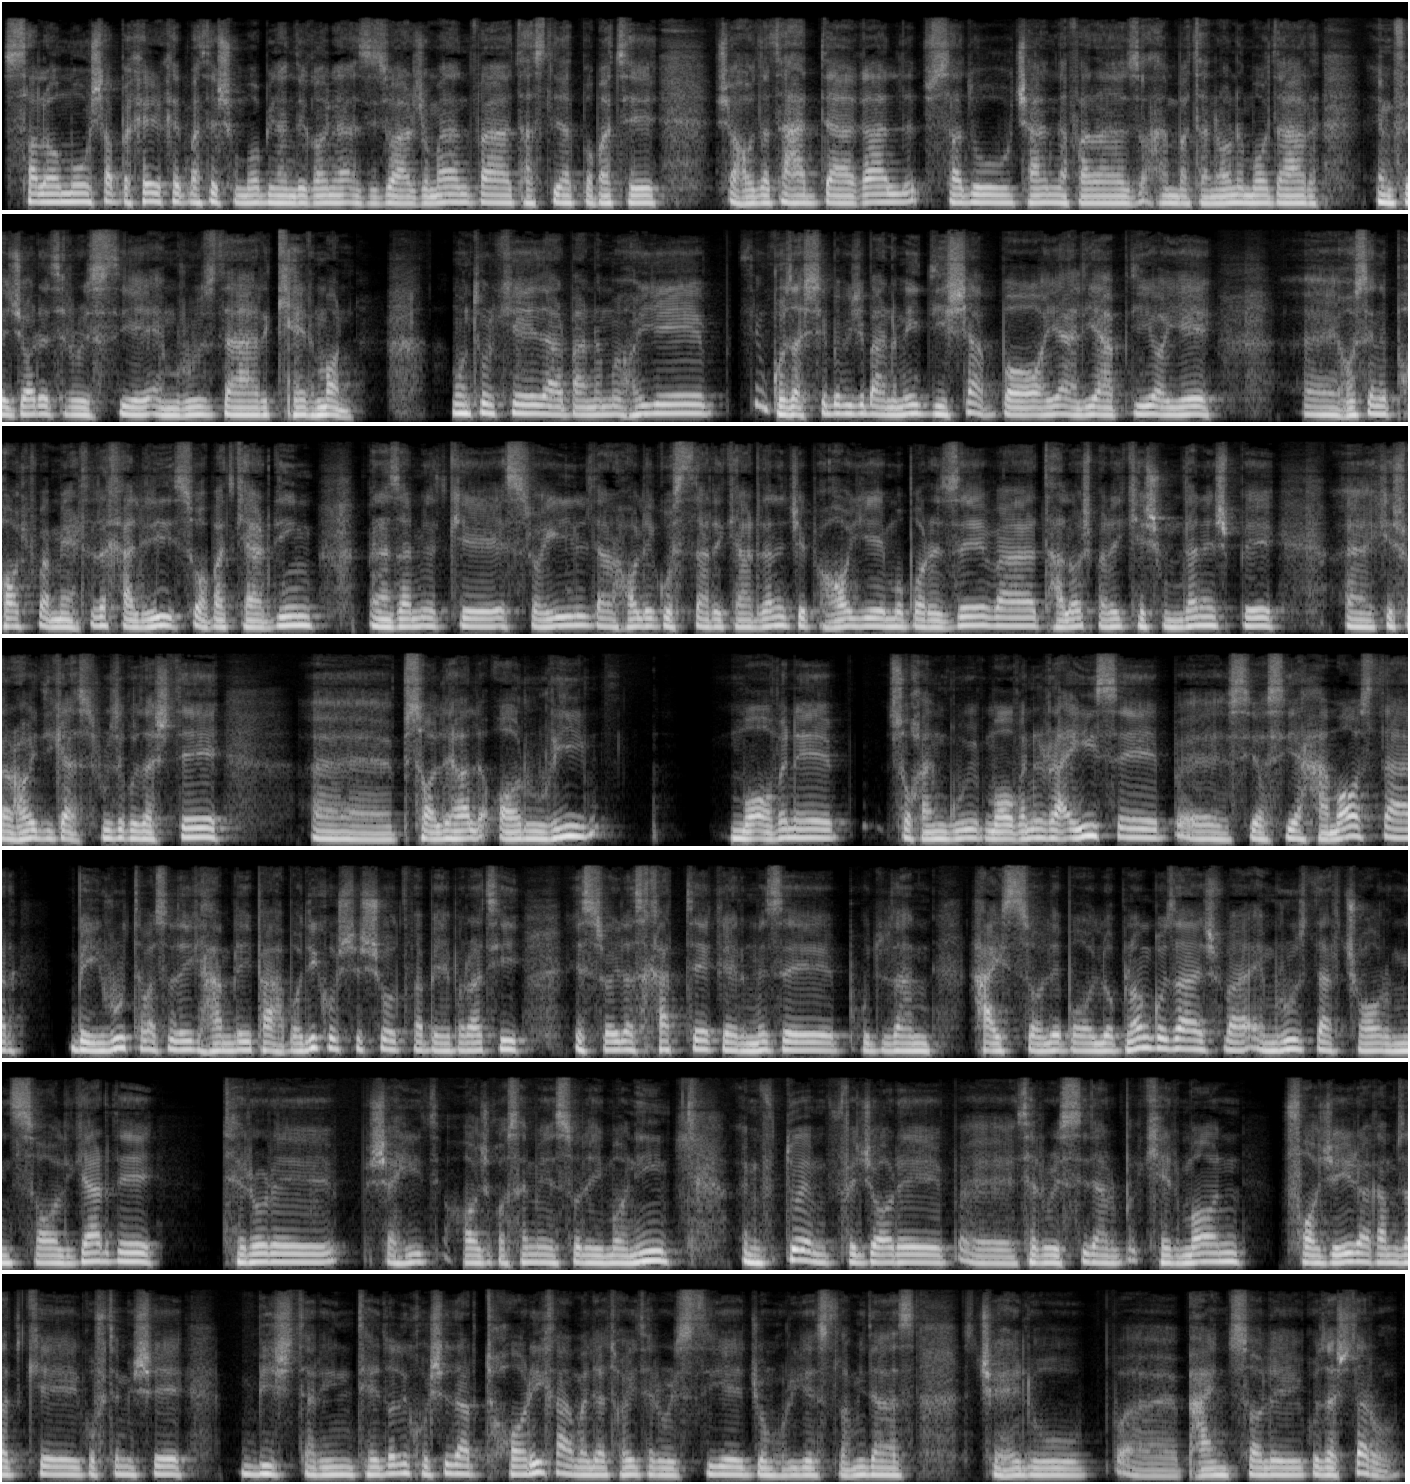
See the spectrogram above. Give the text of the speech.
سلام و شب بخیر خدمت شما بینندگان عزیز و ارجمند و تسلیت بابت شهادت حداقل صد و چند نفر از هموطنان ما در انفجار تروریستی امروز در کرمان. همونطور که در برنامه های گذشته به برنامه دیشب با آیه علی عبدی آیه حسین پاک و مهرداد خلیلی صحبت کردیم به نظر میاد که اسرائیل در حال گسترده کردن جبهه های مبارزه و تلاش برای کشوندنش به کشورهای دیگه است. روز گذشته صالح آروری معاون سخنگوی معاون رئیس سیاسی حماس در بیروت توسط یک حمله پهبادی کشته شد و به عبارتی اسرائیل از خط قرمز حدودا 8 ساله با لبنان گذشت و امروز در چهارمین سالگرد ترور شهید حاج قاسم سلیمانی دو انفجار تروریستی در کرمان فاجعه رقم زد که گفته میشه بیشترین تعداد کشته در تاریخ عملیات های تروریستی جمهوری اسلامی در از چهل و پنج سال گذشته رو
